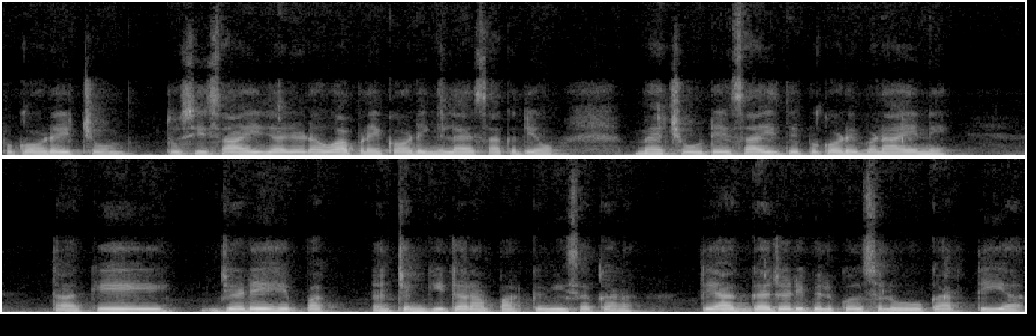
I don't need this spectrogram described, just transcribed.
ਪਕੌੜੇ ਚੋਂ ਤੁਸੀਂ ਸਾਈਜ਼ ਆ ਜਿਹੜਾ ਉਹ ਆਪਣੇ ਅਕੋਰਡਿੰਗ ਲੈ ਸਕਦੇ ਹੋ। ਮੈਂ ਛੋਟੇ ਸਾਈਜ਼ ਦੇ ਪਕੌੜੇ ਬਣਾਏ ਨੇ ਤਾਂ ਕਿ ਜਿਹੜੇ ਇਹ ਪੱਕ, ਚੰਗੀ ਤਰ੍ਹਾਂ ਪੱਕ ਵੀ ਸਕਣ ਤੇ ਅੱਗ ਆ ਜਿਹੜੀ ਬਿਲਕੁਲ ਸਲੋ ਕਰਤੀ ਆ।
